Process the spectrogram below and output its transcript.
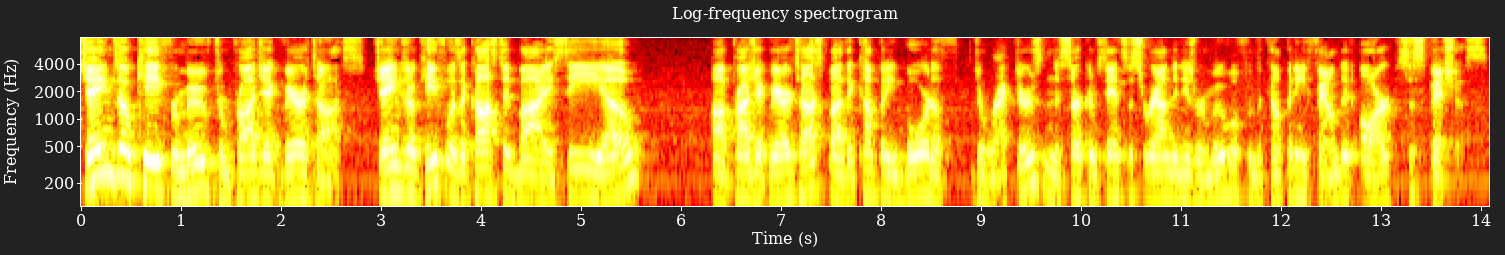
James O'Keefe removed from Project Veritas. James O'Keefe was accosted by CEO uh, Project Veritas by the company board of directors, and the circumstances surrounding his removal from the company founded are suspicious.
